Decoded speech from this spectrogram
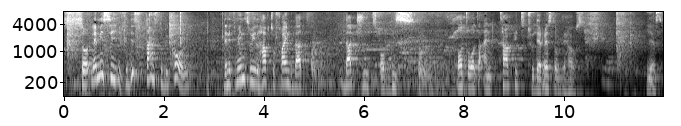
So let me see if this turns to be cold, then it means we'll have to find that that root of this hot water and tap it to the rest of the house. Yes.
